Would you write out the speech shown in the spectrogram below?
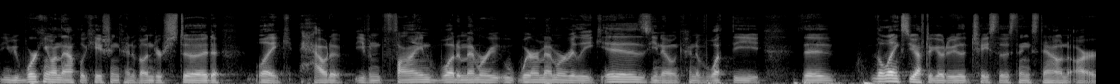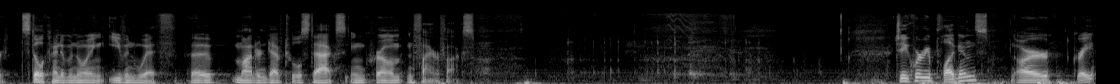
working on the application kind of understood like how to even find what a memory where a memory leak is you know and kind of what the the the lengths you have to go to to chase those things down are still kind of annoying, even with the modern DevTool stacks in Chrome and Firefox. jQuery plugins are great,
